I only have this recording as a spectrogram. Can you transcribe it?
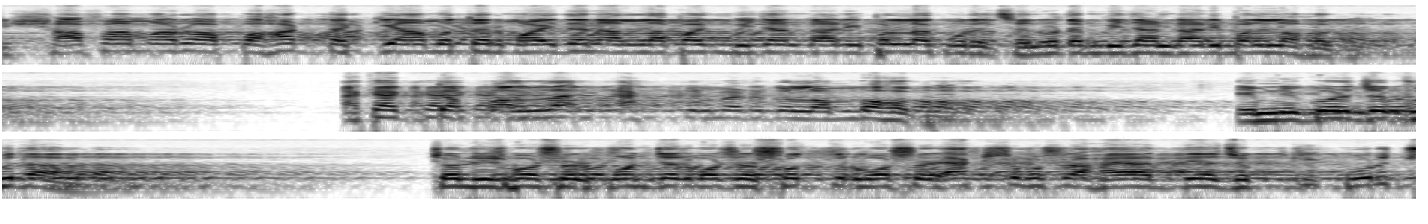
এই সাফা মারোয়া পাহাড়টা কিয়ামতের ময়দানে আল্লাহ পাক মিজান দাঁড়িপাল্লা করেছেন, ওটা মিজান দাঁড়িপাল্লা হবে। এক একটা পাল্লা এক কিলোমিটার করে লম্বা হবে। এমনি করেছে খুদা চল্লিশ বছর, পঞ্চাশ বছর, সত্তর বছর, একশো বছর হায়াত দিয়েছ, কি করছ?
